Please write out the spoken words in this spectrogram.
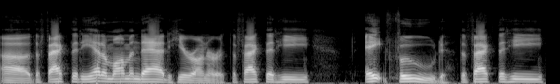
Uh, the fact that he had a mom and dad here on earth, the fact that he ate food, the fact that he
